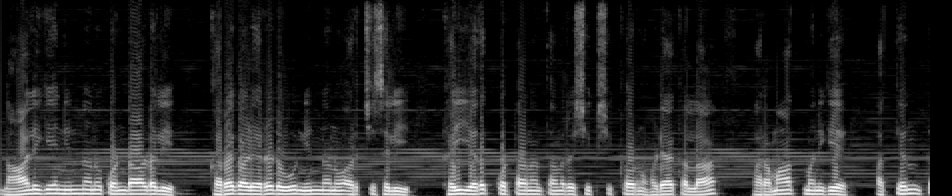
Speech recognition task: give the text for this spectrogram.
ನಾಲಿಗೆ ನಿನ್ನನ್ನು ಕೊಂಡಾಡಲಿ, ಕರಗಳೆರಡು ನಿನ್ನನ್ನು ಅರ್ಚಿಸಲಿ. ಕೈ ಎದಕ್ಕೆ ಕೊಟ್ಟಾನಂತಂದ್ರೆ ಶಿಕ್ ಶಿಕ್ಕವ್ರನ್ನ ಹೊಡ್ಯಾಕಲ್ಲ. ಪರಮಾತ್ಮನಿಗೆ ಅತ್ಯಂತ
